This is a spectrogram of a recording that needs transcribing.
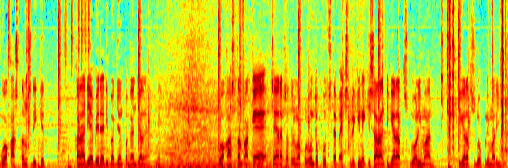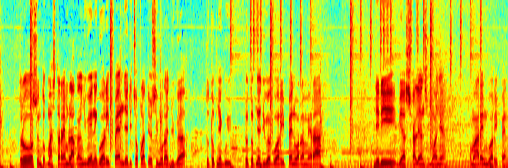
gua custom sedikit. Karena dia beda di bagian pengganjalnya. Nih gua custom pakai CRF 150 untuk footstep X brake ini kisaran 325an 325.000 terus untuk master rem belakang juga ini gua repaint jadi coklat Yoshimura juga. Tutupnya gue tutupnya juga gua repaint warna merah. Jadi biar sekalian semuanya kemarin gua repaint.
